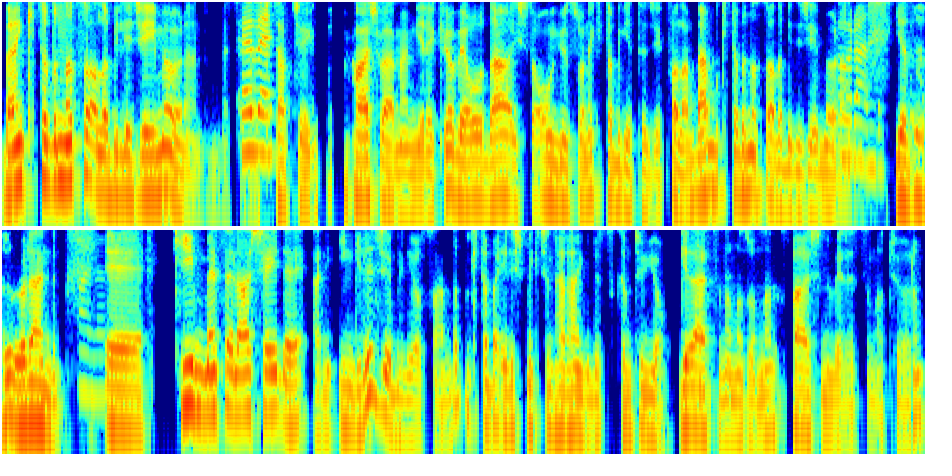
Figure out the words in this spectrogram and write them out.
Ben kitabı nasıl alabileceğimi öğrendim mesela. Evet. Kitapçıya gidip sipariş vermem gerekiyor ve o da işte 10 gün sonra kitabı getirecek falan. Ben bu kitabı nasıl alabileceğimi öğrendim. Öğrendim. Yazarı öğrendim. Aynen. Ee, ki mesela şeyde hani İngilizce biliyorsan da bu kitaba erişmek için herhangi bir sıkıntı yok. Girersin Amazon'dan siparişini verirsin atıyorum.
